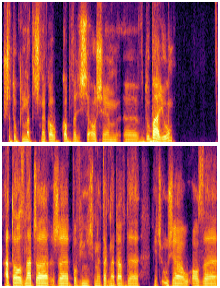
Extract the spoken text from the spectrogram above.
szczytu klimatycznego COP28 e, w Dubaju, a to oznacza, że powinniśmy tak naprawdę mieć udział OZE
